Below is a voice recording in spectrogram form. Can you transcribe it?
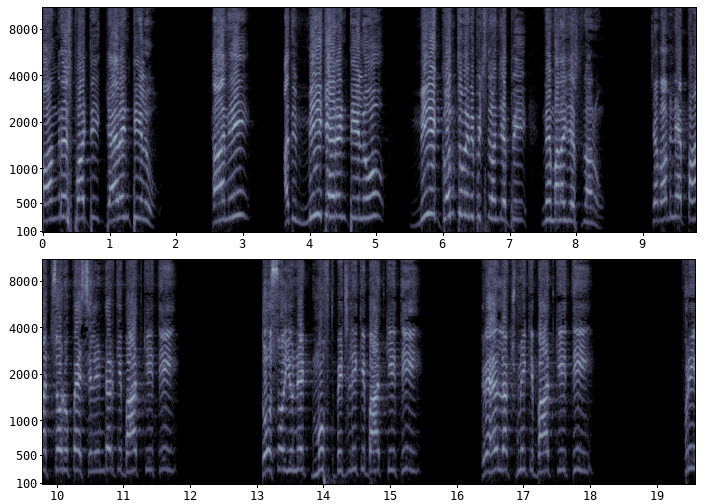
కాంగ్రెస్ పార్టీ గ్యారంటీలు ग्यारंटी అది మీ గ్యారంటీలు మీ గొంతు వినిపించదని जब हमने 500 रुपए सिलेंडर की बात की थी 200 यूनिट मुफ्त बिजली की बात की थी गृह लक्ष्मी की बात की थी फ्री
